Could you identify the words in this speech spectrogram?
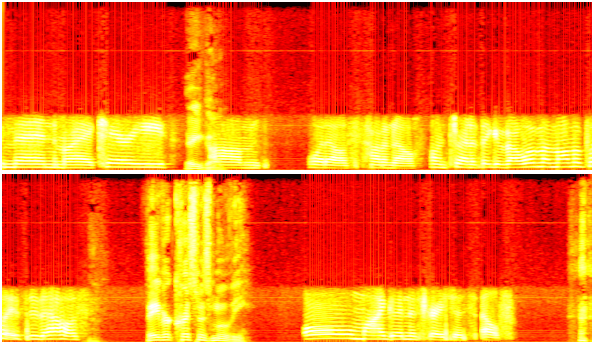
II Men, Mariah Carey. There you go. Um, what else? I don't know. I'm trying to think about what my mama plays through the house. Favorite Christmas movie? Oh my goodness gracious, Elf.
